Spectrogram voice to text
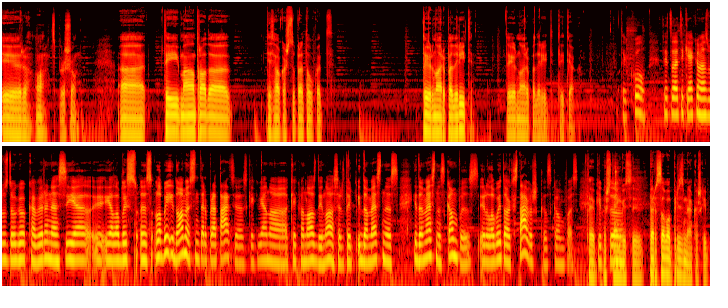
ir... O, atsiprašau. Uh, tai man atrodo, tiesiog aš supratau, kad tai ir noriu padaryti. Tai ir noriu padaryti, tai tiek. Tai cool. Tai tada tikėkime bus daugiau kaverių, nes jie, jie labai, labai įdomios interpretacijos kiekvieno, kiekvienos dainos ir taip įdomesnis, įdomesnis kampas ir labai toks staviškas kampas. Taip, Kaip aš tu- stengiuosi per savo prizmę kažkaip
